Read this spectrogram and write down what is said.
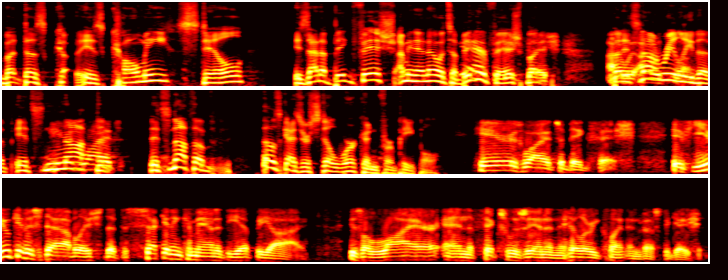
but does is Comey still is that a big fish? I mean, I know it's a Yeah, bigger it's a fish, but fish. but it's not really look, the. It's here's not the. it's- It's not the. Those guys are still working for people. Here's why it's a big fish. If you can establish that the second in command at the FBI is a liar and the fix was in in the Hillary Clinton investigation,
